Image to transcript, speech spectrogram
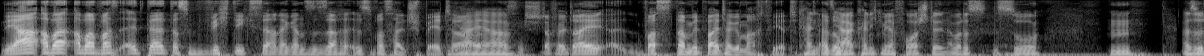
Ja, aber, aber was äh, da, das Wichtigste an der ganzen Sache ist, was halt später ja, ja. Was in Staffel 3, äh, was damit weitergemacht wird. Kann, also, ja, kann ich mir ja vorstellen, aber das ist so. Hm. Also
